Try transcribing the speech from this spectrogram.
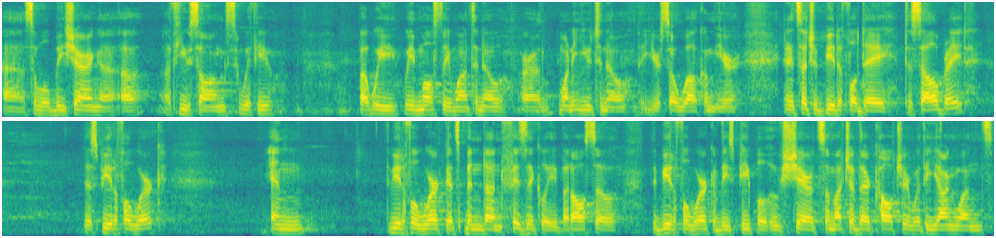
Uh, so we'll be sharing a, a, a, few songs with you. But we, we mostly want to know, or wanted you to know, that you're so welcome here. And it's such a beautiful day to celebrate this beautiful work. And the beautiful work that's been done physically, but also the beautiful work of these people who've shared so much of their culture with the young ones.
